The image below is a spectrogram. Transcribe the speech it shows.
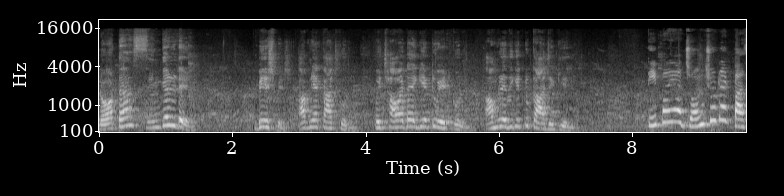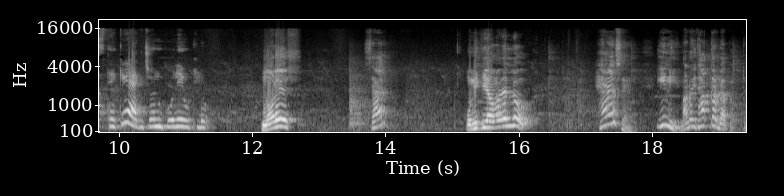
নটা সিঙ্গেল ডে বেশ বেশ আপনি এক কাজ করুন। ওই ছাওয়াটায় গিয়ে একটু ওয়েট করুন। আমরা এদিকে একটু কাজ এগিয়ে নিই। তেপায়া যন্ত্রটার পাশ থেকে একজন বলে উঠল নরেশ! স্যার? উনি কি আমাদের লোক? হ্যাঁ স্যার। ইনি মানে ওই ধাক্কার ব্যাপারটা।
